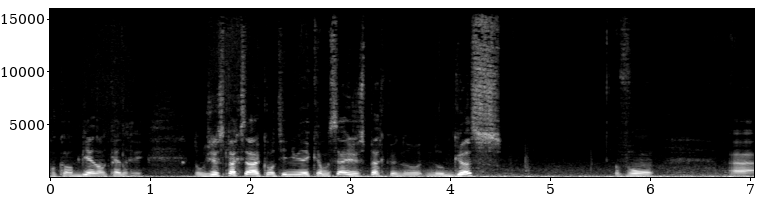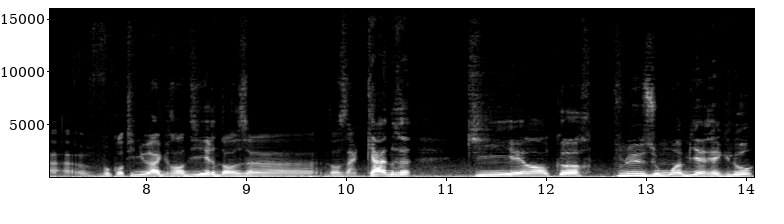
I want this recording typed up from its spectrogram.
encore bien encadré. Donc j'espère que ça va continuer comme ça et j'espère que nos, gosses vont euh, vont continuer à grandir dans un cadre qui est encore plus ou moins bien réglo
